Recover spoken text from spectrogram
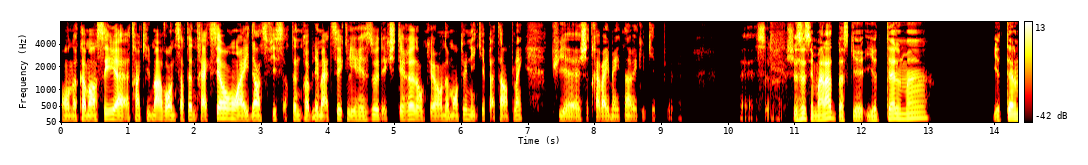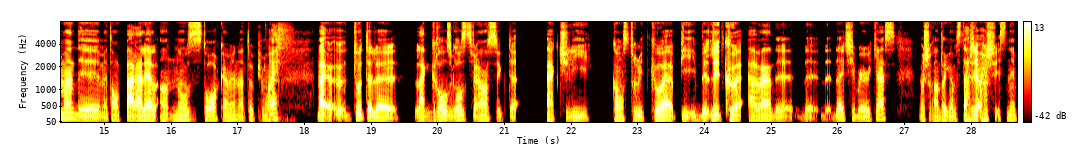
on a commencé à, à tranquillement avoir une certaine traction, à identifier certaines problématiques, les résoudre, etc. Donc, on a monté une équipe à temps plein. Puis, je travaille maintenant avec l'équipe. ça, c'est malade parce qu'il y a tellement. Il y a tellement de, mettons, de parallèles entre nos histoires communes à toi puis moi. Ouais. Ben, euh, toi, t'as le, la grosse, grosse différence, c'est que t'as actually construit de quoi puis buildé de quoi avant de, de, de- d'être chez. Moi, je suis rentré comme stagiaire chez Snip.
